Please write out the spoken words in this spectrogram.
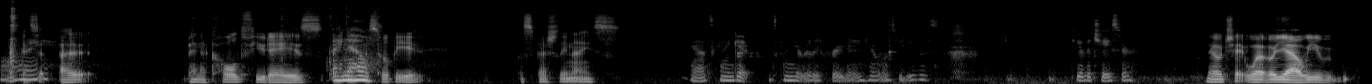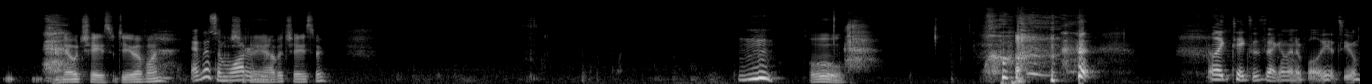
All It's right. uh, been a cold few days. I think know. This will be especially nice. Yeah, it's gonna get it's gonna get really fragrant in here once we do this. Do you have a chaser? No chase. Well, yeah, we no chaser. Do you have one? I've got some water. Should I here. have a chaser? Mm. Oh, it like takes a second, then it fully hits you.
